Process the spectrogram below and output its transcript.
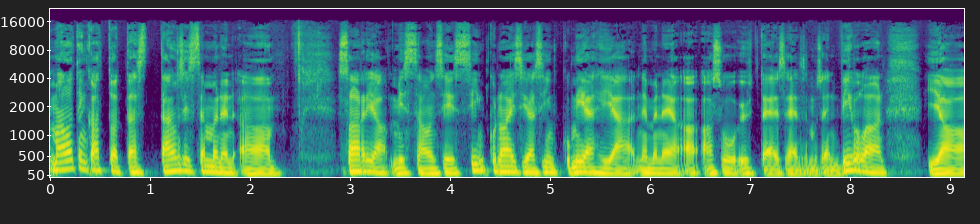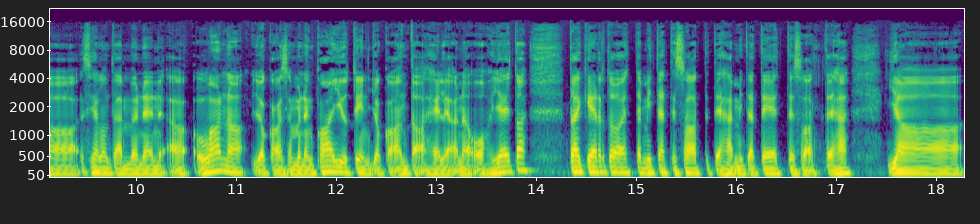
mä aloitin katsoa tästä. Tämä on siis semmoinen äh, sarja, missä on siis sinkkunaisia, sinkkumiehiä. Ne menee asuu yhteiseen semmoiseen villaan. Ja siellä on tämmöinen äh, Lana, joka on semmoinen kaiutin, joka antaa heille aina ohjeita. Tai kertoo, että mitä te saatte tehdä, mitä te ette saa tehdä. Ja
